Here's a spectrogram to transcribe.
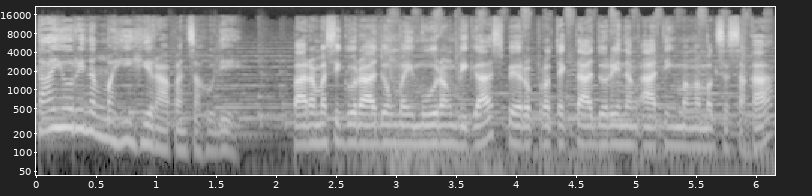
tayo rin ang mahihirapan sa huli. Para masiguradong may murang bigas pero protektado rin ang ating mga magsasaka,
